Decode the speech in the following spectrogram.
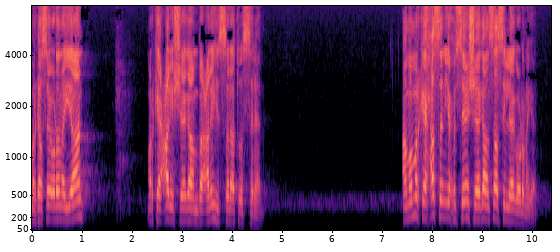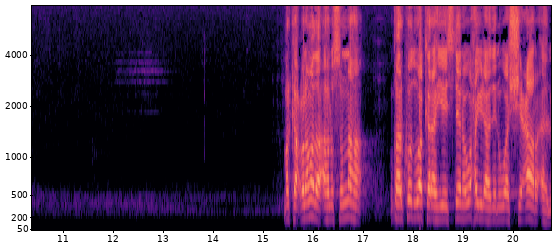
markaasay odhanayaan markay cali sheegaanba calayhi asalaatu wassalaam. Ama markay xasan iyo xuseen sheegaan saas si leega odhanayaan. Marka culammada ahlu sunnaha qaarkood waa karaahiyeysteen oo waxay yidhaahdeen waa shicaar ahlu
